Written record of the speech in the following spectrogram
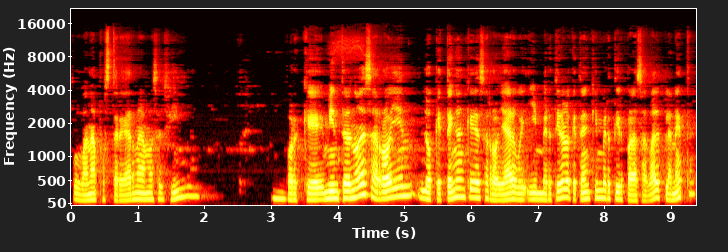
Pues van a postergar nada más el fin, güey. Porque mientras no desarrollen lo que tengan que desarrollar, güey, y invertir lo que tengan que invertir para salvar el planeta,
